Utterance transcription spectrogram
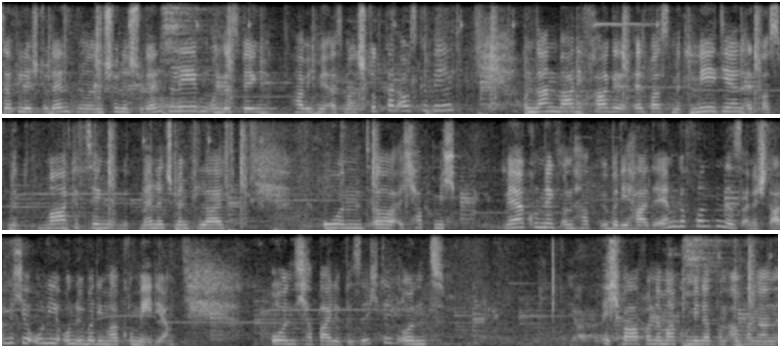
sehr viele Studenten und ein schönes Studentenleben und deswegen habe ich mir erstmal Stuttgart ausgewählt. Und dann war die Frage etwas mit Medien, etwas mit Marketing, mit Management vielleicht. Und äh, ich habe mich mehr erkundigt und habe über die HDM gefunden, das ist eine staatliche Uni, und über die Makromedia. Und ich habe beide besichtigt und ich war von der Makromedia von Anfang an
